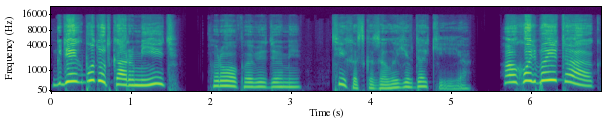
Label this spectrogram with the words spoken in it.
где их будут кормить». «Проповедями», — тихо сказала Евдокия. «А хоть бы и так!»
